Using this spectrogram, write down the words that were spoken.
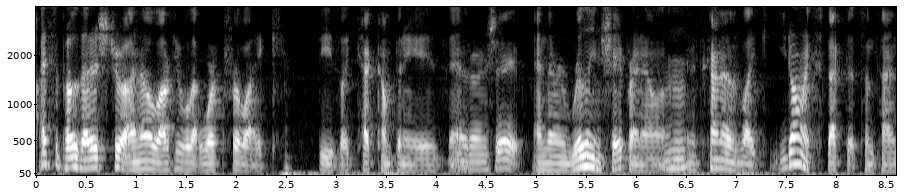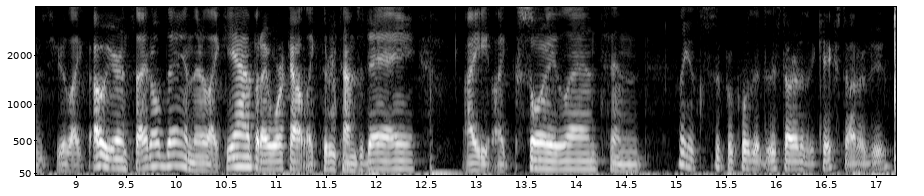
i suppose that is true i know a lot of people that work for like these like tech companies and they're in shape. and they're really in shape right now. Mhm. And it's kind of like you don't expect it sometimes. You're like, oh, you're inside all day, and they're like, yeah, but I work out like three times a day. I eat like Soylent and I think it's super cool that they started as a Kickstarter, dude.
